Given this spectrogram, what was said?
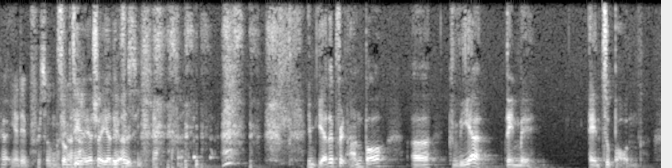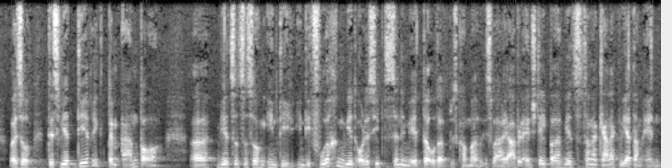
Ja, Erdäpfel sagen wir Sagt schon. ihr ja schon Erdäpfel. Ja, sicher. im Erdäpfelanbau äh, Querdämme einzubauen. Also das wird direkt beim Anbau wird sozusagen in die, in die Furchen wird alle 70 cm oder das kann man, ist variabel einstellbar, wird sozusagen ein kleiner Querdamm einge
